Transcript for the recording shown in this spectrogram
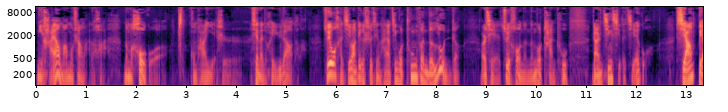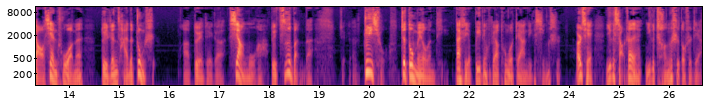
你还要盲目上马的话，那么后果。恐怕也是现在就可以预料的了，所以我很希望这个事情还要经过充分的论证，而且最后呢能够产出让人惊喜的结果。想表现出我们对人才的重视，啊，对这个项目哈，对资本的这个追求，这都没有问题。但是也不一定非要通过这样的一个形式。而且一个小镇、一个城市都是这样。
